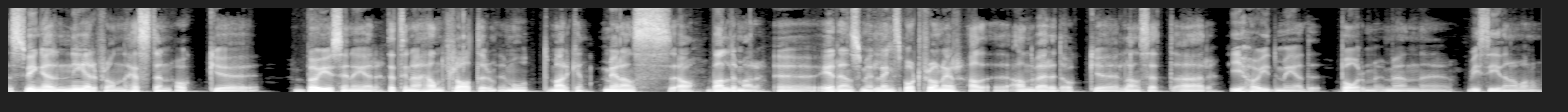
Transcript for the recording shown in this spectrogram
svingar ner från hästen och eh, böjer sig ner, sätter sina handflator mot marken. Medan ja, Valdemar eh, är den som är längst bort från er. Anvärd och eh, Lancet är i höjd med Borm men eh, vid sidan av honom.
